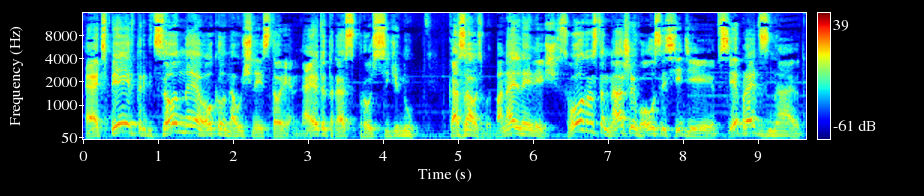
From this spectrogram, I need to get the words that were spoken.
А теперь традиционная околонаучная история. На этот раз про седину. Казалось бы, банальная вещь. С возрастом наши волосы сидеют, все про это знают.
